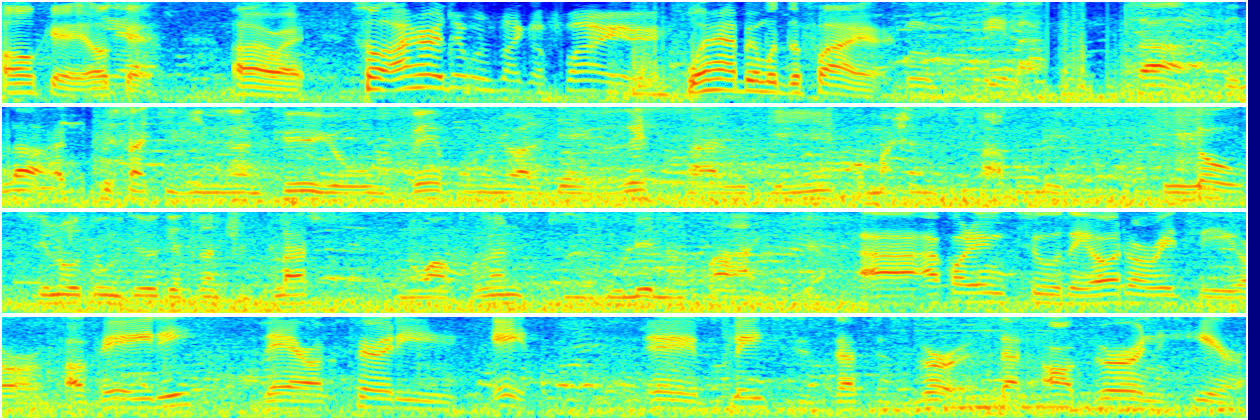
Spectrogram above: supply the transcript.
Okay, okay. Yes. All right. So I heard there was like a fire. What happened with the fire? Ça, c'est là, c'est ça qui vient rendre que yo ouvert pour nous aller des restes ça yo gagné comme marchandise qui pas brûler. So, c'est l'autorité qui est 38 places nous apprendre qui brûler dans pas Haïti. Uh, according to the authority or, of Haiti, there are 38 uh, places that is burned that are burned here.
